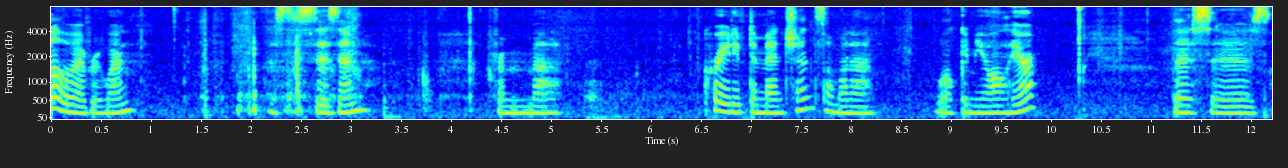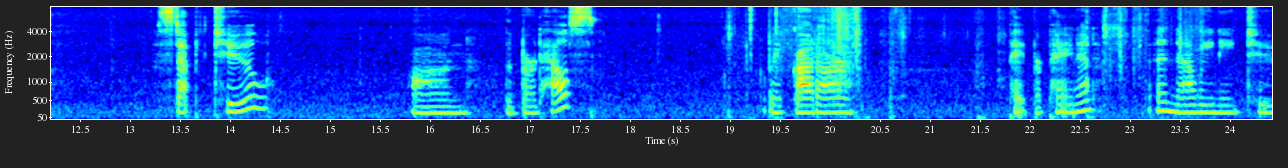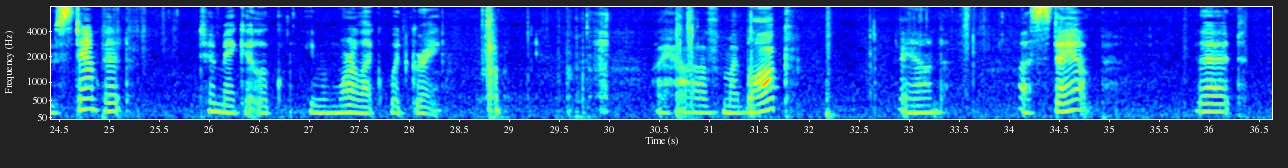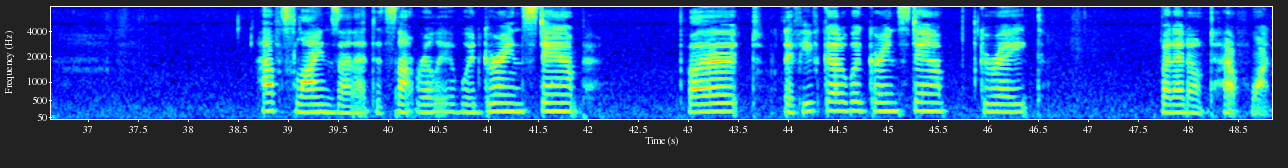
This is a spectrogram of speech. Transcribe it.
Hello everyone, this is Susan from uh, Creative Dimensions. I want to welcome you all here. This is step two on the birdhouse. We've got our paper painted and now we need to stamp it to make it look even more like wood grain. I have my block and a stamp that has lines on it. It's not really a wood grain stamp, but if you've got a wood grain stamp, great, but I don't have one.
